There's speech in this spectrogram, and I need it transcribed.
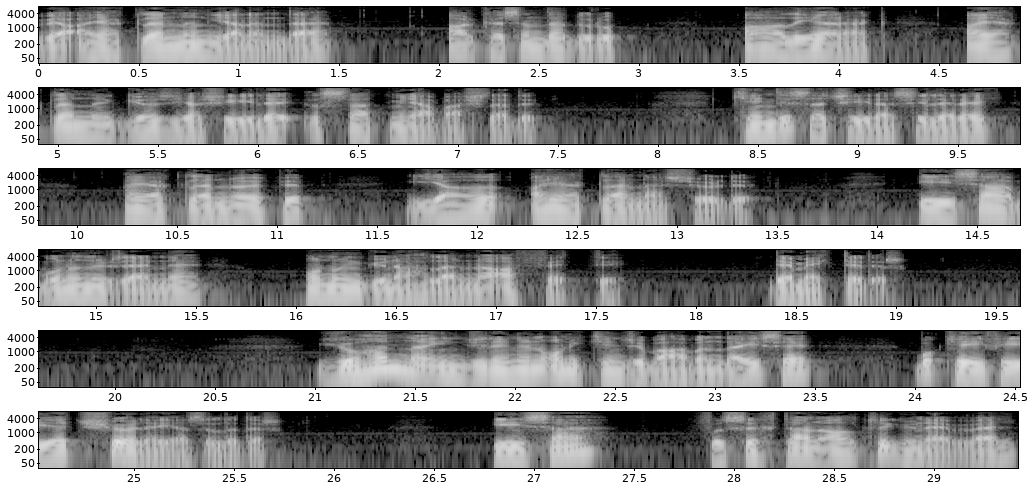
ve ayaklarının yanında arkasında durup ağlayarak ayaklarını gözyaşı ile ıslatmaya başladı. Kendi saçıyla silerek ayaklarını öpüp yağı ayaklarına sürdü. İsa bunun üzerine onun günahlarını affetti demektedir. Yuhanna İncil'inin 12. babında ise bu keyfiyet şöyle yazılıdır. İsa fısıhtan altı gün evvel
